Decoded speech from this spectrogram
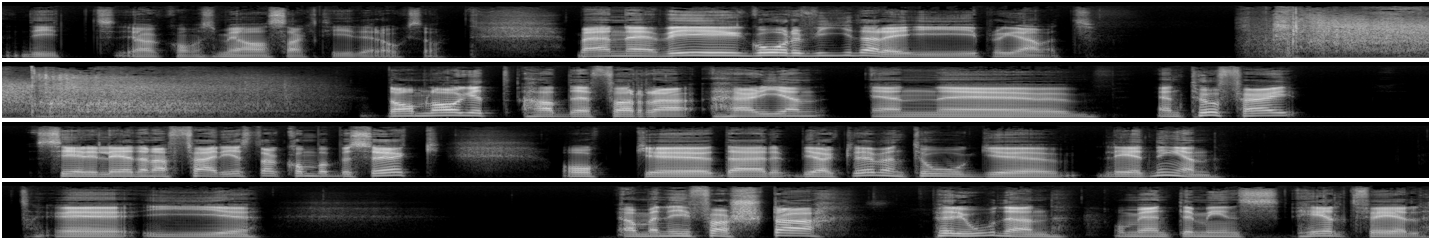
dit jag kom, som jag har sagt tidigare också. Men eh, vi går vidare i programmet. Damlaget hade förra helgen en, eh, en tuff helg. Serieledarna Färjestad kom på besök och eh, där Björklöven tog eh, ledningen eh, i, ja, men i första perioden, om jag inte minns helt fel,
